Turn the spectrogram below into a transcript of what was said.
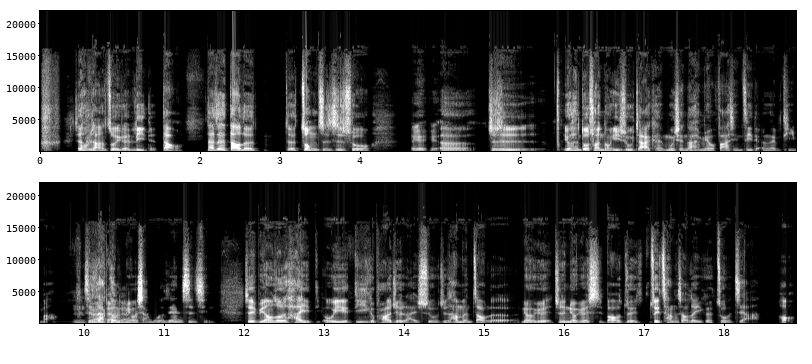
所以他们想要做一个力的道。那这个道的的宗旨是说，因为呃，就是有很多传统艺术家可能目前都还没有发行自己的 NFT 嘛。甚至他根本没有想过这件事情，所以比方说，他以我以第一个 project 来说，就是他们找了纽约，就是《纽约时报》最最畅销的一个作家，好，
